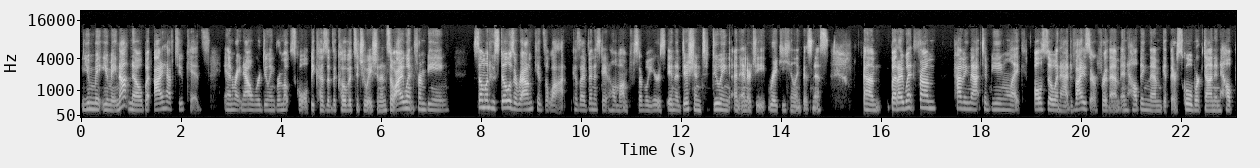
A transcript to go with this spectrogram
you may you may not know, but I have two kids, and right now we're doing remote school because of the COVID situation. And so I went from being someone who still was around kids a lot because I've been a stay at home mom for several years, in addition to doing an energy Reiki healing business. Um, but I went from having that to being like also an advisor for them and helping them get their schoolwork done and help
